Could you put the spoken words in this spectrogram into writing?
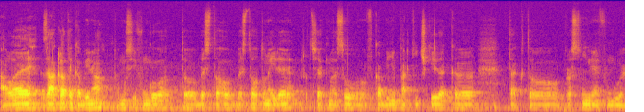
ale základ je kabina, to musí fungovat, to bez, toho, bez toho to nejde, protože jakmile jsou v kabině partičky, tak, eh, tak to prostě nikdy nefunguje.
